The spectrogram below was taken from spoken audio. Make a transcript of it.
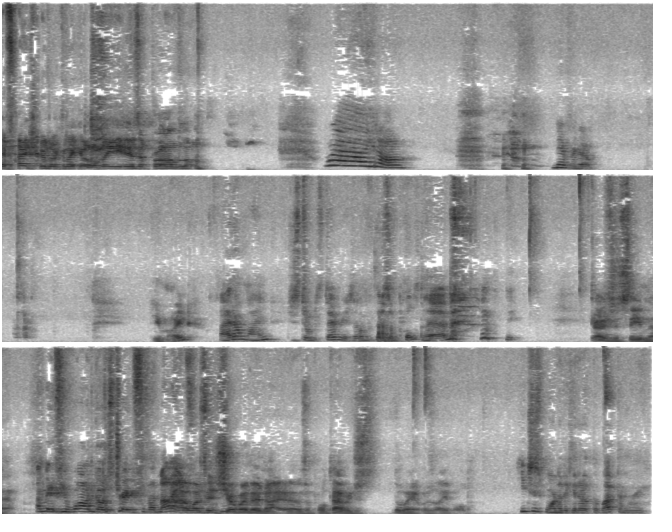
if I should look like an old lady, there's a problem. Well, you know, never know. Do you mind? I don't mind. Just don't stab yourself. There's a pull tab. Guys, just seen that. I mean, if you want to go straight for the knife. I wasn't sure whether or not it was a pull tab or just the way it was labeled. He just wanted to get out the weaponry.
